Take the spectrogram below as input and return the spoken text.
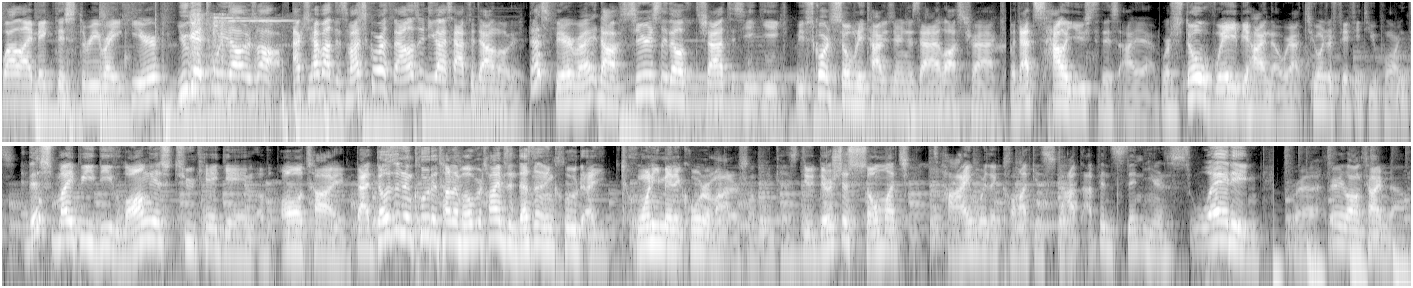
while I make this three right here, you get $20 off. Actually, how about this? If I score a thousand, you guys have to download it. That's fair, right? Now, seriously though, shout out to SeatGeek. We've scored so many times during this that I lost track, but that's how used to this I am. We're still way behind though. We're at 252 points. This might be the longest 2K game of all time. That doesn't include a ton of overtimes and doesn't include a 20 minute quarter mod or something. Cause dude, there's just so much time where the clock is stopped. I've been sitting here sweating for a very long time now.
